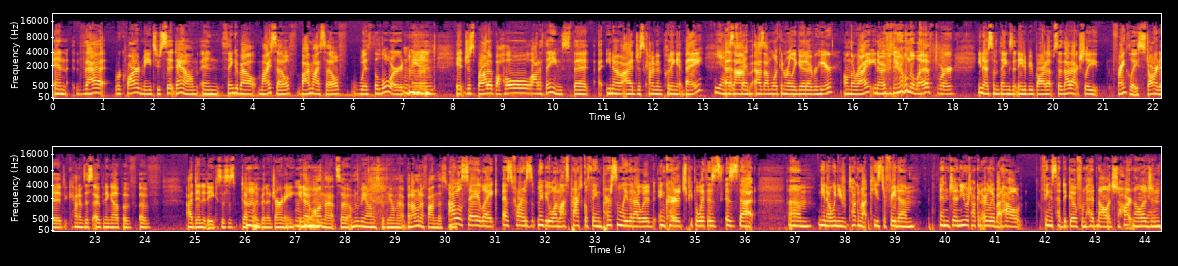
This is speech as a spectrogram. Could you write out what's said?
And that required me to sit down and think about myself by myself with the Lord. Mm-hmm. And it just brought up a whole lot of things that you know I had just kind of been putting at bay yeah, as I'm good. as I'm looking really good over here on the right, you know, over there on the left were you know some things that need to be brought up. So that actually frankly started kind of this opening up of of identity because this has definitely mm. been a journey, you know, mm-hmm. on that. So I'm going to be honest with you on that, but I'm going to find this one. I will say, like, as far as maybe one last practical thing personally that I would encourage people with is, is that, um, you know, when you're talking about keys to freedom, and Jen, you were talking earlier about how things had to go from head knowledge to heart knowledge, Yeah. and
